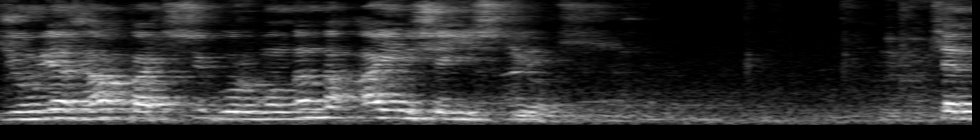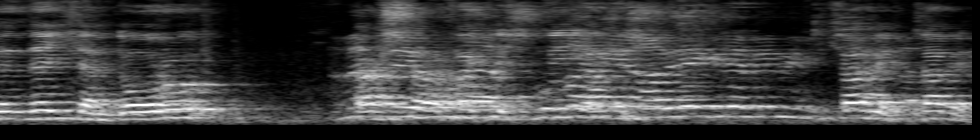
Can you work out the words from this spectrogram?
Cumhuriyet Halk Partisi grubundan da aynı şeyi istiyoruz. Kendindeyken doğru, karşı tarafa geçti yanlış. Tabii, tabii.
